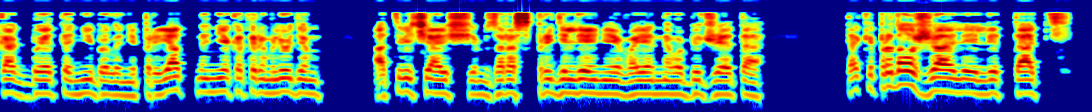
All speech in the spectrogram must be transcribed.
как бы это ни было неприятно некоторым людям, отвечающим за распределение военного бюджета, так и продолжали летать.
